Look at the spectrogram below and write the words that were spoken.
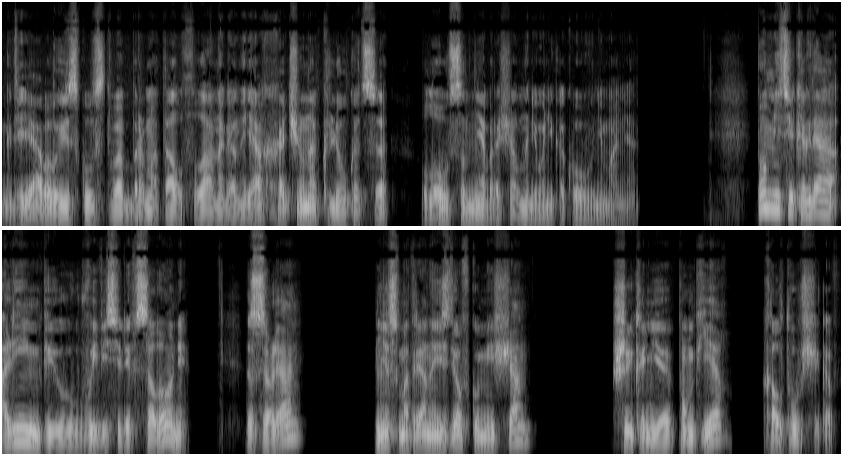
«К дьяволу искусства!» — бормотал Фланаган. «Я хочу наклюкаться!» Лоусон не обращал на него никакого внимания. «Помните, когда Олимпию вывесили в салоне? Золя, несмотря на издевку мещан, шиканье помпьер, халтурщиков,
